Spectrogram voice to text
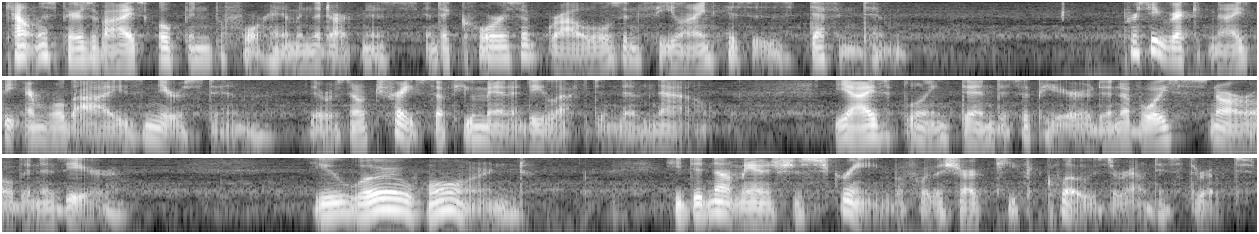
Countless pairs of eyes opened before him in the darkness, and a chorus of growls and feline hisses deafened him. Percy recognized the emerald eyes nearest to him. There was no trace of humanity left in them now. The eyes blinked and disappeared, and a voice snarled in his ear. You were warned. He did not manage to scream before the sharp teeth closed around his throat,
